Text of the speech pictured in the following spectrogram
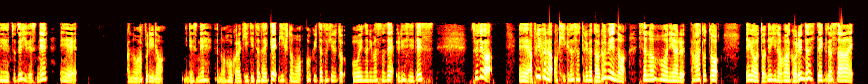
えっ、と、ぜひですね、えーあの、アプリの、にですね、あの、方から聞いていただいて、ギフトもお送りいただけると応援になりますので、嬉しいです。それでは、えーアプリからお聞きくださっている方は、画面の下の方にあるハートと、笑顔とネギのマークを連打してください。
